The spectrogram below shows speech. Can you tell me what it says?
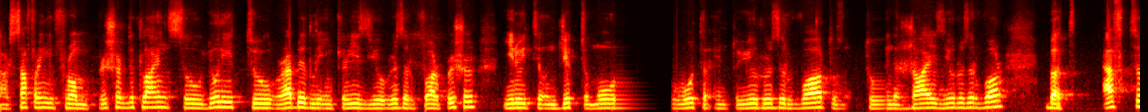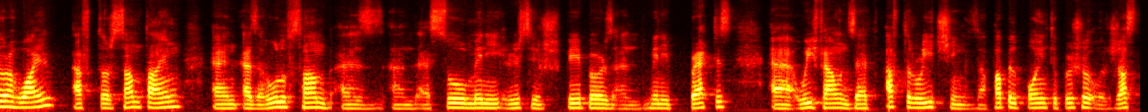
are suffering from pressure decline. So you need to rapidly increase your reservoir pressure. You need to inject more water into your reservoir to, to energize your reservoir. But after a while, after some time, and as a rule of thumb, as and as so many research papers and many practice, uh, we found that after reaching the bubble point pressure or just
